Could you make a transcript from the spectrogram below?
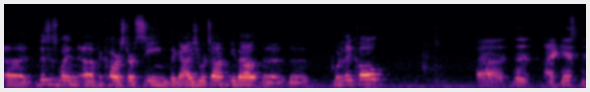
uh, this is when uh, Picard starts seeing the guys you were talking about. The the what are they called? Uh, the I guess the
